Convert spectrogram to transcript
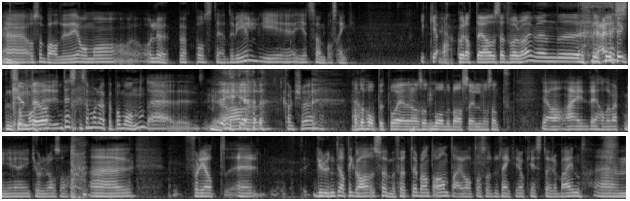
Eh, og så ba de de om å, å løpe på stedet hvil i, i et svømmebasseng. Ikke akkurat det jeg hadde sett for meg, men eh, Det er nesten, som å, nesten som å løpe på månen. Det er, ja, Ja. kanskje. Hadde håpet på en eller annen sånn månebase eller noe sånt. Ja, nei, det hadde vært mye kulere, altså. Eh, fordi at eh, Grunnen til at de ga svømmeføtter, annet, er jo at altså, du tenker ok, større bein. Um,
